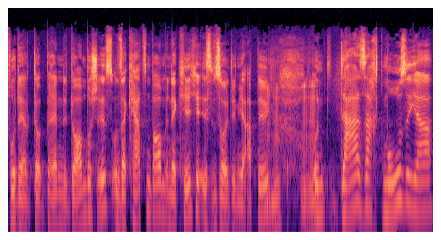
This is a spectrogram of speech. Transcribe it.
wo der brennende Dornbusch ist. Unser Kerzenbaum in der Kirche ist, soll den ja abbilden. Mhm, mhm. und da sagt Mose ja,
